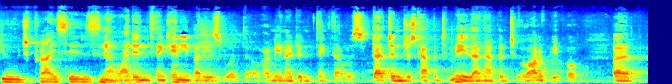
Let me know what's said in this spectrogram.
huge prices. No, I didn't think anybody's would, though. I mean, I didn't think that was, that didn't just happen to me, that happened to a lot of people. But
